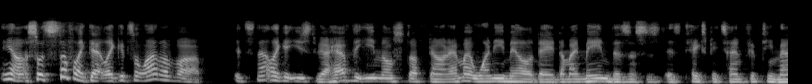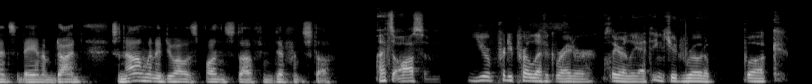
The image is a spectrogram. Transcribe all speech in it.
You know, so it's stuff like that. Like it's a lot of uh, it's not like it used to be. I have the email stuff down. I have my one email a day. Now my main business is, is takes me 10, 15 minutes a day, and I'm done. So now I'm going to do all this fun stuff and different stuff. That's awesome. You're a pretty prolific writer. Clearly, I think you'd wrote a book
